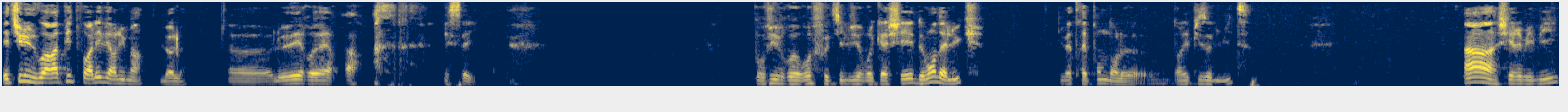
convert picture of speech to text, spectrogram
Y a-t-il une voie rapide pour aller vers l'humain? Lol. Euh, le RER A. Essaye. Pour vivre heureux, faut-il vivre caché? Demande à Luc, qui va te répondre dans le dans l'épisode 8. Ah, chérie Bibi.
